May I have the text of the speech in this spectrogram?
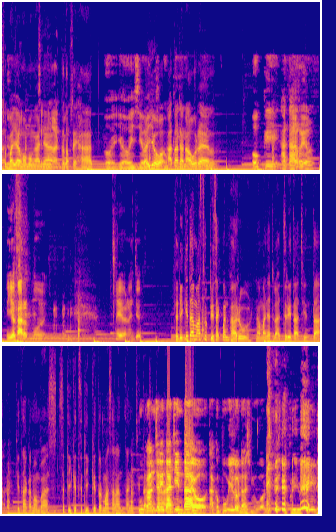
supaya momongannya tetap sehat. Oh ya wis ya. Lah wis. yo, Oke. Atta dan Aurel. Oke, Atarel. Iya karepmu. Ayo lanjut. Jadi kita masuk di segmen baru, namanya adalah cerita cinta. Kita akan membahas sedikit-sedikit permasalahan tentang cinta. Bukan cerita cinta yo, tak kepuki lo ndak semua di briefing.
